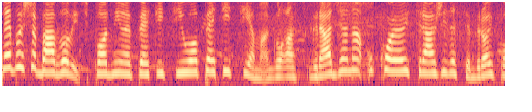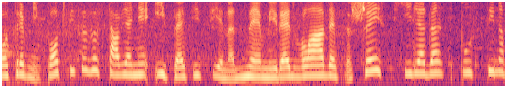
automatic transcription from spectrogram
Nebojša Babović podnio je peticiju o peticijama glas građana u kojoj traži da se broj potrebnih potpisa za stavljanje i peticije na dnevni red vlade sa 6000 spusti na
